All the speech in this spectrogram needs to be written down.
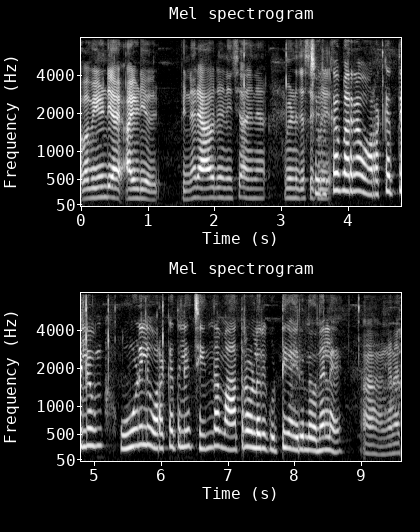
അപ്പോൾ വീണ്ടും ഐഡിയ വരും. പിന്നെ രാവിലെ എണീച്ച് അതിനെ വീണ്ടും ജസ്റ്റ് ചുരുക്കം പറഞ്ഞ ഉറക്കത്തിലും ഊണിലും ഉറക്കത്തിലും ചിന്ത മാത്രമുള്ളൊരു കുട്ടിയായിരുന്നു എന്നല്ലേ? ആ അങ്ങനെ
